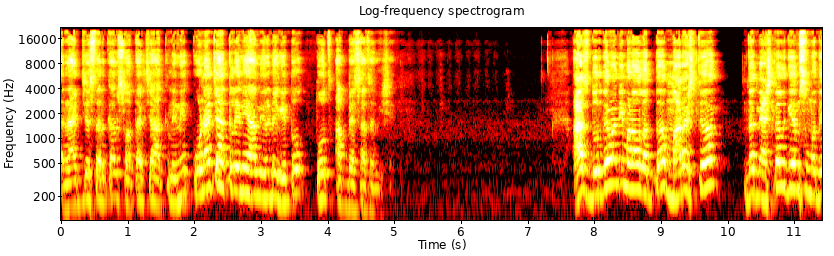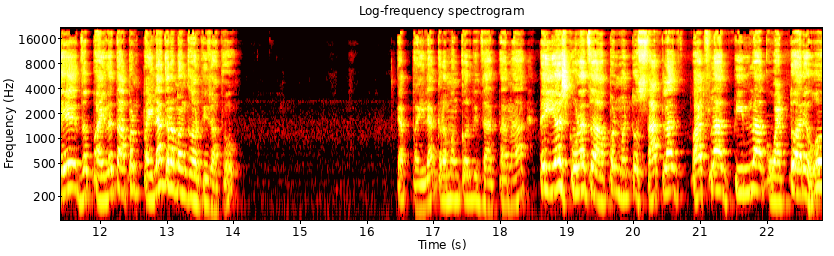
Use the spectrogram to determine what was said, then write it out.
राज्य सरकार स्वतःच्या आकलेने कोणाच्या आकलेने हा निर्णय घेतो तोच अभ्यासाचा विषय. आज दुर्दैवाने म्हणावं लागतं महाराष्ट्र जर नॅशनल गेम्समध्ये जर पाहिलं तर आपण पहिल्या क्रमांकावरती जातो. त्या पहिल्या क्रमांकावरती जाताना ते यश कोणाचं? आपण म्हणतो सात लाख पाच लाख तीन लाख वाटतो. अरे हो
